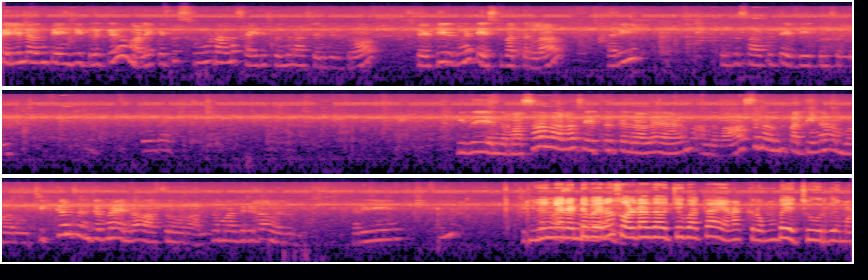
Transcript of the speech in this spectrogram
வெளியில் வந்து பெஞ்சிகிட்டு இருக்கு. மழைக்கேற்ற சூடான சைடிஷ் வந்து நான் செஞ்சுருக்குறோம். இப்போ எப்படி இருக்குன்னு டேஸ்ட் பார்த்துடலாம். கறி இது சாப்பிட்டுட்டு எப்படி இருக்குன்னு சொல்லு. இது இந்த மசாலாலாம் சேர்த்துருக்கிறதுனால அந்த வாசனை வந்து பார்த்தீங்கன்னா நம்ம சிக்கன் செஞ்சோம்னா என்ன வாசனை வரும்? அந்த மாதிரி தான் வருது நீங்க ரெண்டு பேரும் சொல்றத வச்சு பார்த்தா எனக்கு ரொம்ப எச்சு ஊறுதுமா.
